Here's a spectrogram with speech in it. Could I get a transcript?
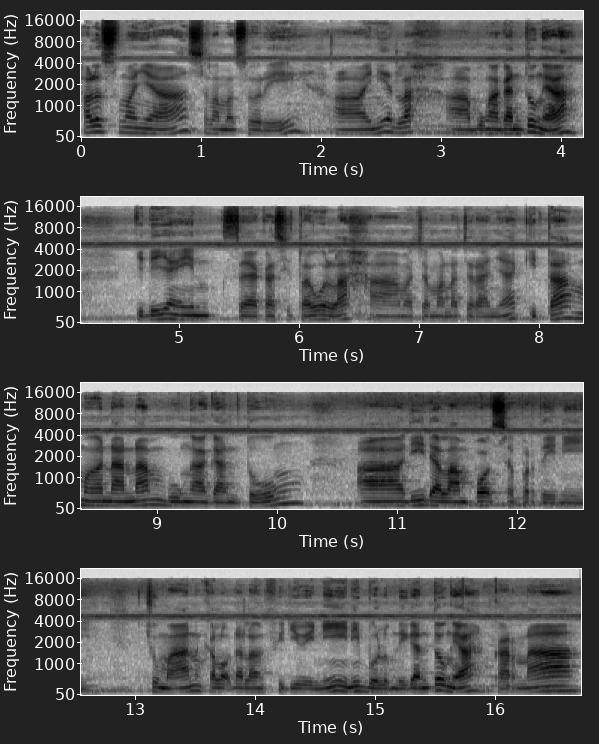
Halo semuanya, selamat sore. Uh, ini adalah uh, bunga gantung ya. Jadi yang ingin saya kasih tahu adalah uh, macam mana caranya kita menanam bunga gantung uh, di dalam pot seperti ini. Cuman kalau dalam video ini ini belum digantung ya, karena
